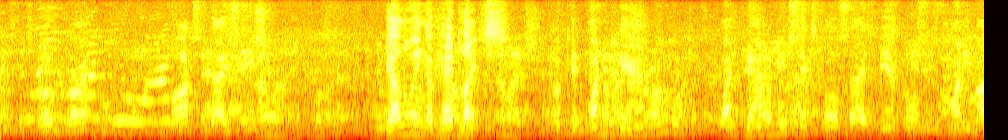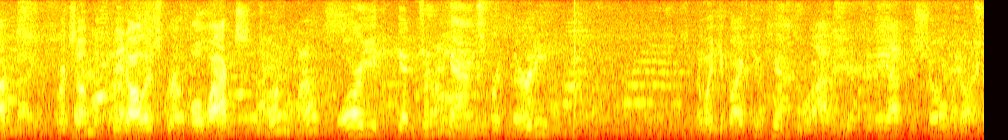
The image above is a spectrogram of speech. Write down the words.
is the road grime, oxidization, yellowing of headlights. Okay, one can, one can of these six full-size vehicles is twenty bucks. Works out to three dollars for a full wax. Twenty bucks? Or you can get two cans for thirty. And when you buy two cans of wax here today at the show, we also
